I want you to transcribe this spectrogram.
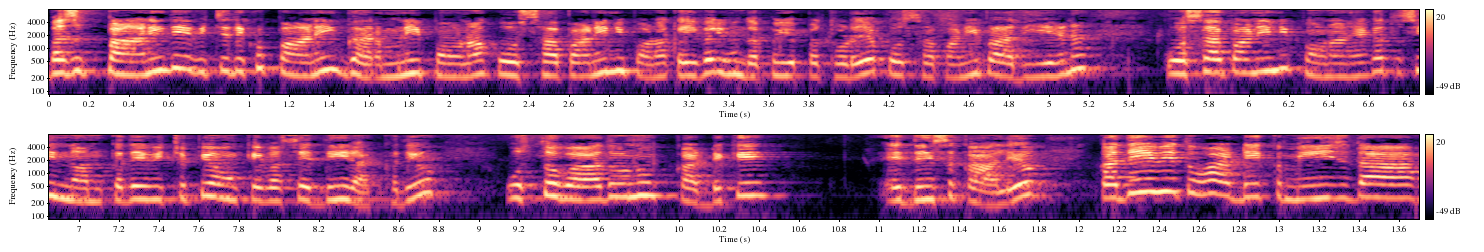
ਬਸ ਪਾਣੀ ਦੇ ਵਿੱਚ ਦੇਖੋ, ਪਾਣੀ ਗਰਮ ਨਹੀਂ ਪਾਉਣਾ, ਕੋਸਾ ਪਾਣੀ ਨਹੀਂ ਪਾਉਣਾ। ਕਈ ਵਾਰੀ ਹੁੰਦਾ ਵੀ ਆਪਾਂ ਥੋੜਾ ਜਿਹਾ ਕੋਸਾ ਪਾਣੀ ਪਾ ਦਈਏ, ਹਨਾ। ਕੋਸਾ ਪਾਣੀ ਨਹੀਂ ਪਾਉਣਾ ਹੈਗਾ, ਤੁਸੀਂ ਨਮਕ ਦੇ ਵਿੱਚ ਭਿਉਂ ਕੇ ਬਸ ਇਦਾਂ ਹੀ ਰੱਖ ਦਿਓ। ਉਸ ਤੋਂ ਬਾਅਦ ਉਹਨੂੰ ਕੱਢ ਕੇ ਇਦਾਂ ਹੀ ਸੁਕਾ ਲਿਓ। ਕਦੇ ਵੀ ਤੁਹਾਡੇ ਕਮੀਜ਼ ਦਾ,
